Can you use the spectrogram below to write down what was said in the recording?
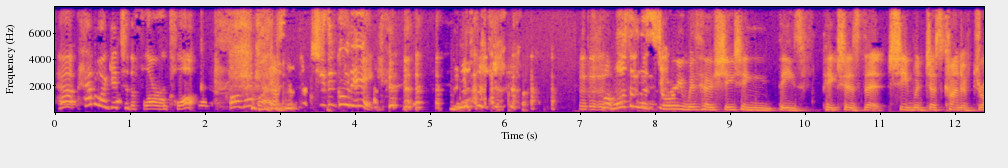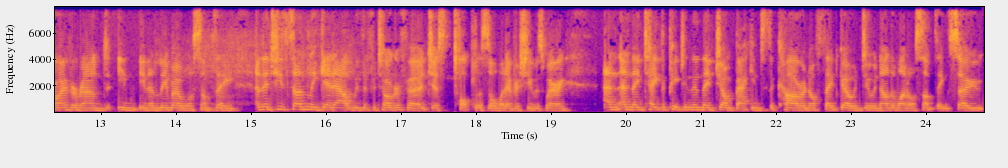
how how do I get to the floral clock? Oh, that way. She's a good egg. What wasn't the story with her shooting these pictures that she would just kind of drive around in, in a limo or something, and then she'd suddenly get out with the photographer just topless or whatever she was wearing, and and they'd take the picture and then they'd jump back into the car and off they'd go and do another one or something. So.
